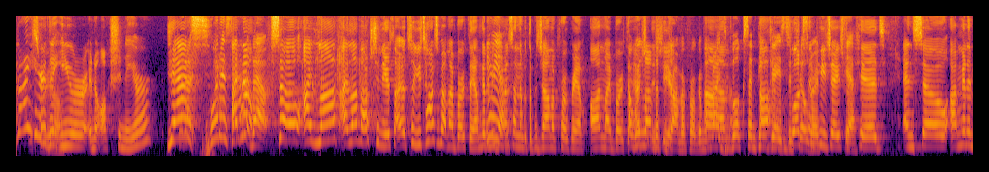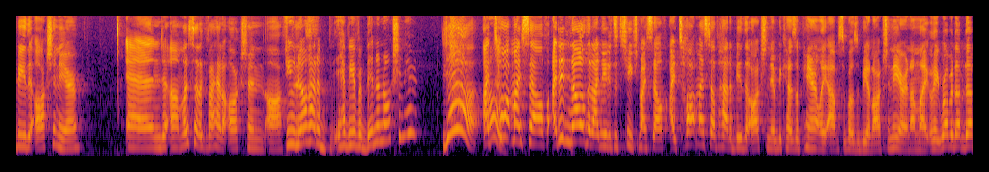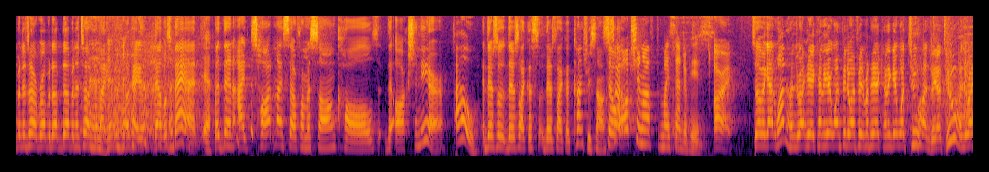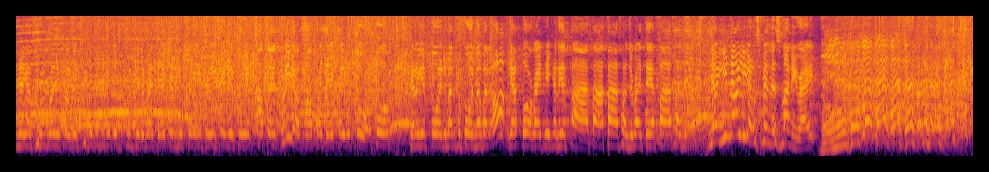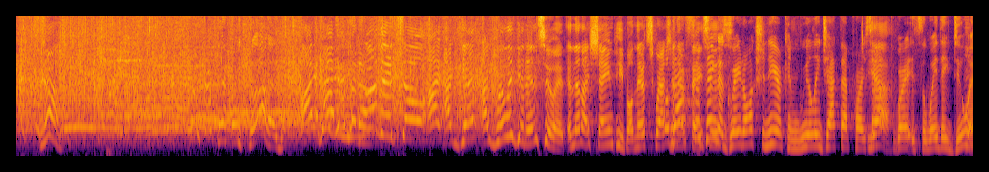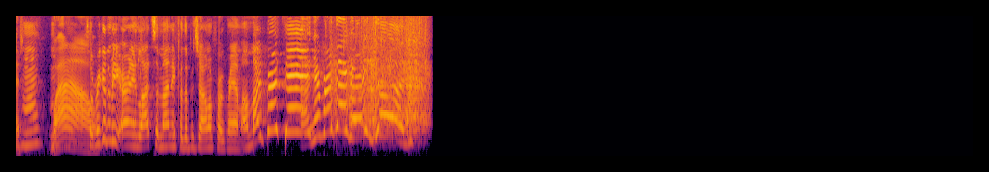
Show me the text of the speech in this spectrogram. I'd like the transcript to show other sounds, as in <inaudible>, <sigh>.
Did I hear that you're an auctioneer? Yes. What is I that know. about? So I love I love auctioneers. So- So you talked about my birthday. I'm going to Yeah, be yeah. doing something with the pajama program on my birthday. Oh, we love the this year. Um, pajama program. It provides books and PJs to books children. and PJs for Yeah. kids. And so I'm going to be the auctioneer. And um, let's say like if I had an auction off. Do you know how to? Have you ever been an auctioneer? Yeah, I Oh. taught myself. I didn't know that I needed to teach myself. I taught myself how to be the auctioneer because apparently I'm supposed to be an auctioneer, and I'm like, okay, rub a dub dub in a tub, rub a dub dub in a tub. I'm like, <laughs> okay, that was bad. Yeah. But then I taught myself from a song called "The Auctioneer." Oh. There's a there's like a there's like a country song. So, auction off my centerpiece. all right. So we got 100 right here. Can I get 150, 150 right here? Can I get what 200? I got 200 right here. I got 200 right here. Can I get 250, 250, 250 right there? Can I get 3, 3, can I get 3 up top there? 3 up top right there. Can I get 4, 4? Can I get 4? Nobody for 4, nobody. Oh, got 4 right here. Can I get 5? 5, 500 right there. 500. Yo, you know you gotta spend this money, right? <laughs> okay. Yeah. Good. I, I love it. So I, I get, I really get into it, and then I shame people, and they're scratching Well, scratching that's the thing. A great auctioneer can really jack that price Yeah. up. Right? It's the way they do it. Mm-hmm, mm-hmm. Wow. So we're gonna be earning lots of money for the pajama program on my birthday. On your birthday.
